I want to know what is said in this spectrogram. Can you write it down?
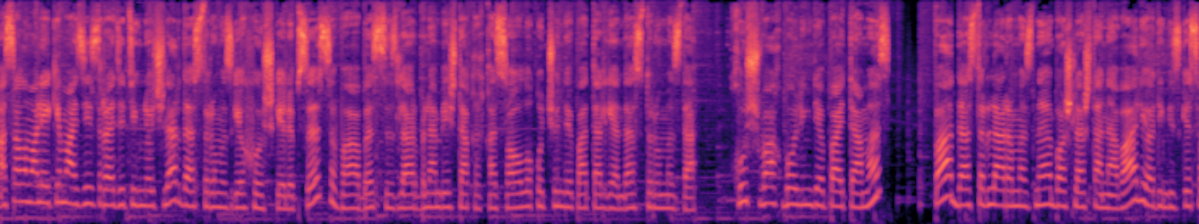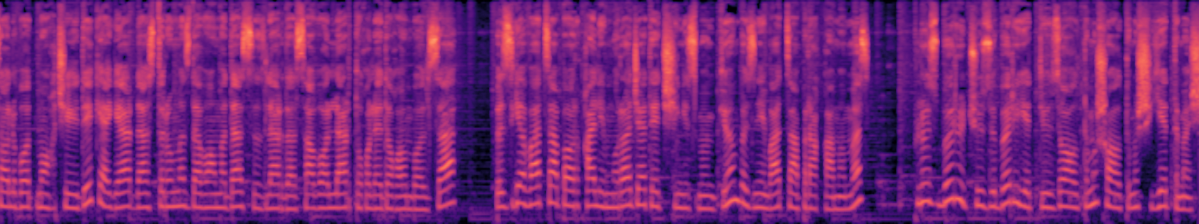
assalomu alaykum aziz radio tinglovchilar. Dasturimizga xush kelibsiz va biz sizlar bilan besh daqiqa sog'liq uchun deb atalgan dasturimizda xushvaqt bo'ling deb aytamiz. Va dasturlarimizni boshlashdan avval yodingizga solib o'tmoqchi edik. Agar dasturimiz davomida sizlarda savollar tug'iladigan bo'lsa bizga whatsapp orqali murojaat etishingiz mumkin. Bizning whatsapp raqamimiz plyus bir uch yuz bir yetti yuz oltmish oltmish yetmish.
